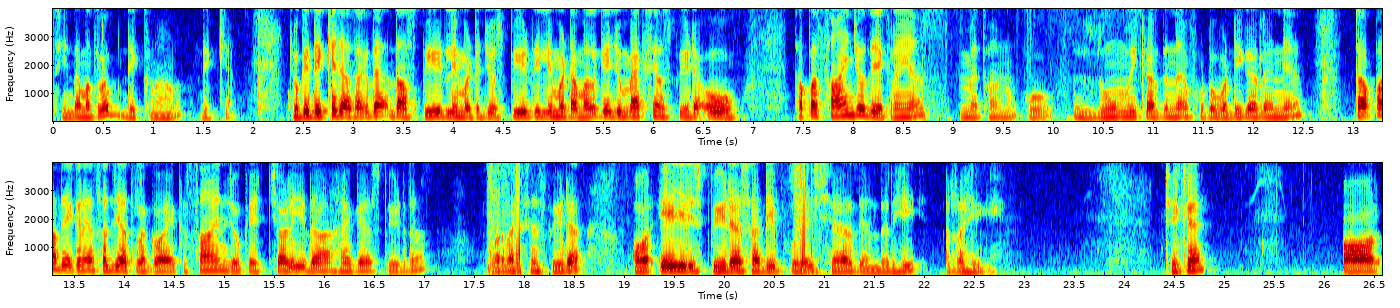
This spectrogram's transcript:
seen ਦਾ ਮਤਲਬ ਦੇਖਣਾ ਹਨਾ ਦੇਖਿਆ ਜੋ ਕਿ ਦੇਖਿਆ ਜਾ ਸਕਦਾ ਦਾ ਸਪੀਡ ਲਿਮਟ ਜੋ ਸਪੀਡ ਦੀ ਲਿਮਟ ਹੈ ਮਤਲਬ ਕਿ ਜੋ ਮੈਕਸਿਮਮ ਸਪੀਡ ਹੈ ਉਹ ਤਾਂ ਆਪਾਂ ਸਾਈਨ ਜੋ ਦੇਖ ਰਹੇ ਹਾਂ, ਮੈਂ ਤੁਹਾਨੂੰ ਉਹ ਜ਼ੂਮ ਵੀ ਕਰ ਦਿੰਦਾ ਫੋਟੋ ਵੱਡੀ ਕਰ ਲੈਂਦੇ ਆ ਤਾਂ ਆਪਾਂ ਦੇਖ ਰਹੇ ਹਾਂ ਸੱਜੇ ਹੱਥ ਲੱਗਾ ਹੋਇਆ ਇੱਕ ਸਾਈਨ ਜੋ ਕਿ 40 ਦਾ ਹੈਗਾ ਸਪੀਡ ਦਾ ਔਰ ਮੈਕਸਿਮਮ ਸਪੀਡ ਹੈ ਔਰ ਇਹ ਜਿਹੜੀ ਸਪੀਡ ਹੈ ਸਾਡੀ ਪੂਰੇ ਸ਼ਹਿਰ ਦੇ ਅੰਦਰ ਹੀ ਰਹੇਗੀ। ਠੀਕ ਹੈ? ਔਰ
